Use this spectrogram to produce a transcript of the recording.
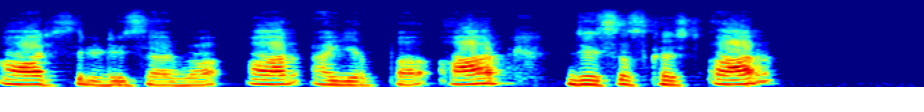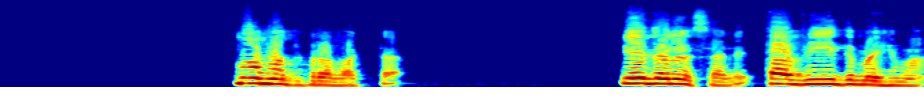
Or Shirdi Saiba or Ayyappa or Jesus Christ or Mohammed ప్రవక్త. ఏదైనా సరే తవీద్ మహిమ.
